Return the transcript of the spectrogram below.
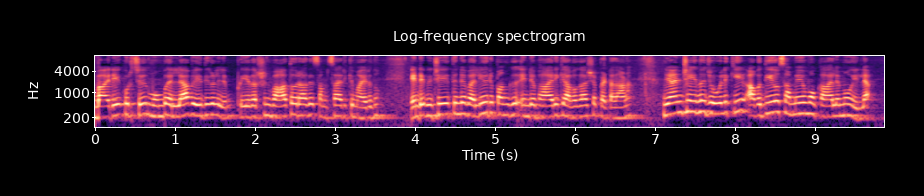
ഭാര്യയെക്കുറിച്ച് മുമ്പ് എല്ലാ വേദികളിലും പ്രിയദർശൻ വാതോരാതെ സംസാരിക്കുമായിരുന്നു. എന്റെ വിജയത്തിന്റെ വലിയൊരു പങ്ക് എന്റെ ഭാര്യയ്ക്ക് അവകാശപ്പെട്ടതാണ്. ഞാൻ ചെയ്യുന്ന ജോലിക്ക് അവധിയോ സമയമോ കാലമോ ഇല്ല.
